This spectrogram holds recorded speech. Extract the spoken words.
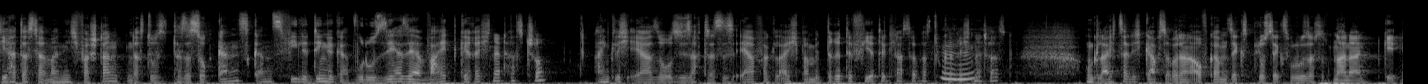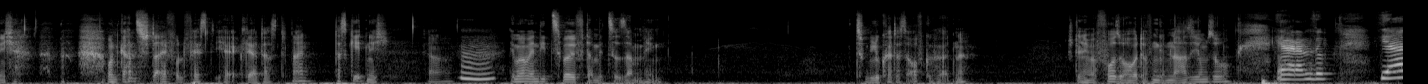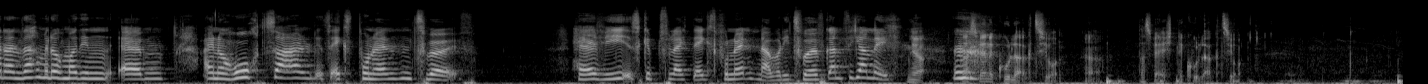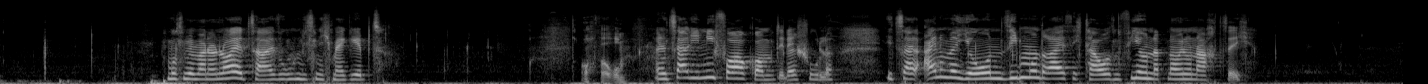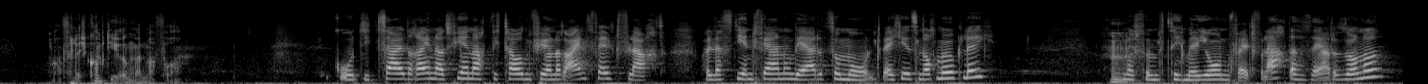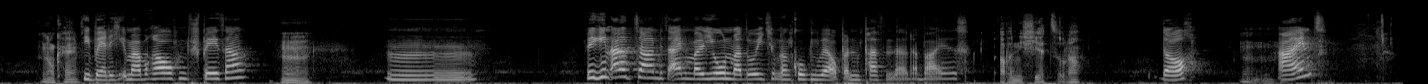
Die hat das dann mal nicht verstanden, dass, du, dass es so ganz, ganz viele Dinge gab, wo du sehr, sehr weit gerechnet hast schon. Eigentlich eher so, sie sagte, das ist eher vergleichbar mit dritte, vierte Klasse, was du gerechnet hast. Und gleichzeitig gab es aber dann Aufgaben 6 plus 6, wo du sagtest, nein, nein, geht nicht. Und ganz steif und fest ihr erklärt hast, nein, das geht nicht. Ja. Immer wenn die 12 damit zusammenhingen. Zum Glück hat das aufgehört, ne? Stell dir mal vor, so heute auf dem Gymnasium so. Ja, dann so, ja, dann sag mir doch mal den, ähm, eine Hochzahl des Exponenten 12. Hä, wie? Es gibt vielleicht Exponenten, aber die 12 ganz sicher nicht. Ja, das wäre eine coole Aktion. Ja, das wäre echt eine coole Aktion. Ich muss mir mal eine neue Zahl suchen, die es nicht mehr gibt. Och, warum? Eine Zahl, die nie vorkommt in der Schule. Die Zahl 1.037.489. Oh, vielleicht kommt die irgendwann mal vor. Gut, die Zahl 384.401 fällt flach, weil das ist die Entfernung der Erde zum Mond. Welche ist noch möglich? 150 Millionen fällt flach, das ist Erde Sonne. Okay. Die werde ich immer brauchen später. Hm. Wir gehen alle Zahlen bis eine Million mal durch und dann gucken wir, ob ein passender dabei ist. Aber nicht jetzt, oder? Doch. Eins?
